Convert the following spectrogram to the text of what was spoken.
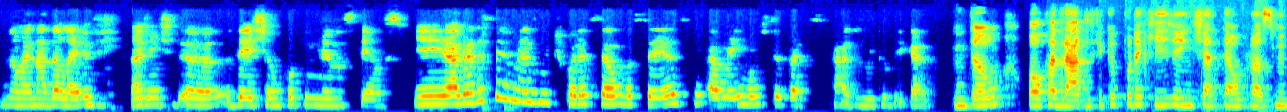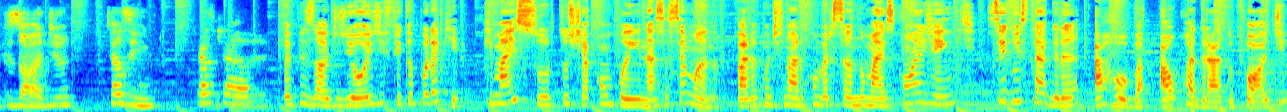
não é nada leve, a gente uh, deixa um pouquinho menos tenso. E agradecer mesmo de coração vocês, amei muito ter participado, muito obrigada. Então, o Ao Quadrado fica por aqui, gente, até o próximo episódio. Tchauzinho! Tchau, tchau. O episódio de hoje fica por aqui. Que mais surtos te acompanhem nessa semana. Para continuar conversando mais com a gente, siga o Instagram, arroba ao quadrado pode,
